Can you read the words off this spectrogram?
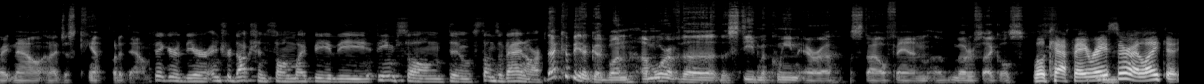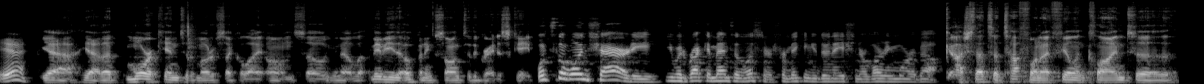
right now, and I just can't put it down. I figured your introduction song might be the theme song to Sons of Anarchy. That could be a good one. I'm more of the the Steve McQueen era style fan of motorcycles. Little cafe mm. racer, I like it. Yeah, yeah, yeah. That more akin to the motorcycle I own. So you know, maybe the opening song to The Great Escape. What's the one charity you would recommend to the listeners for making a donation or learning more about? Gosh, that's a tough one. I feel inclined to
